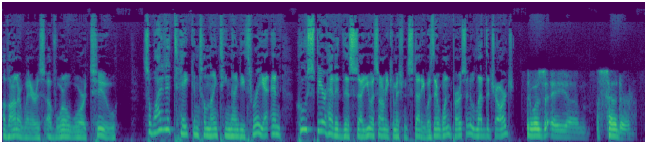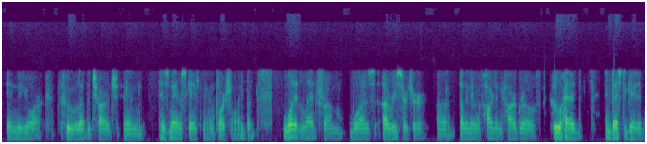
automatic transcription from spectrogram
of Honor winners of World War II. So, why did it take until 1993? And who spearheaded this uh, U.S. Army Commission study? Was there one person who led the charge? There was a, um, a senator in New York who led the charge, and his name escapes me, unfortunately. But what it led from was a researcher uh, by the name of Hardin Hargrove, who had investigated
